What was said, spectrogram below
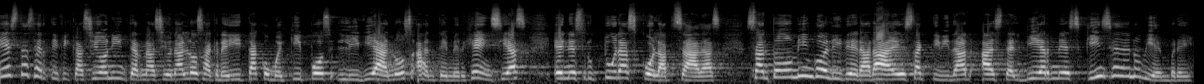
Esta certificación internacional los acredita como equipos livianos ante emergencias en estructuras colapsadas. Santo Domingo liderará esta actividad hasta el viernes 15 de noviembre.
